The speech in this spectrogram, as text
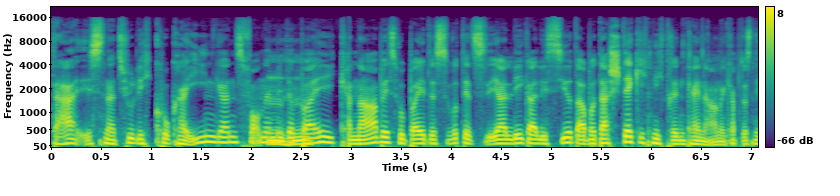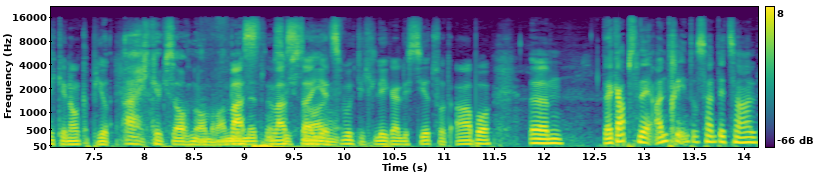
da ist natürlich Kokain ganz vorne mit Mhm. dabei, Cannabis, wobei das wird jetzt ja legalisiert, aber da stecke ich nicht drin, keine Ahnung. Ich habe das nicht genau kapiert, ah, ich krieg's auch nur am Rande was, mit, was da sagen. jetzt wirklich legalisiert wird. Aber ähm, da gab es eine andere interessante Zahl.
